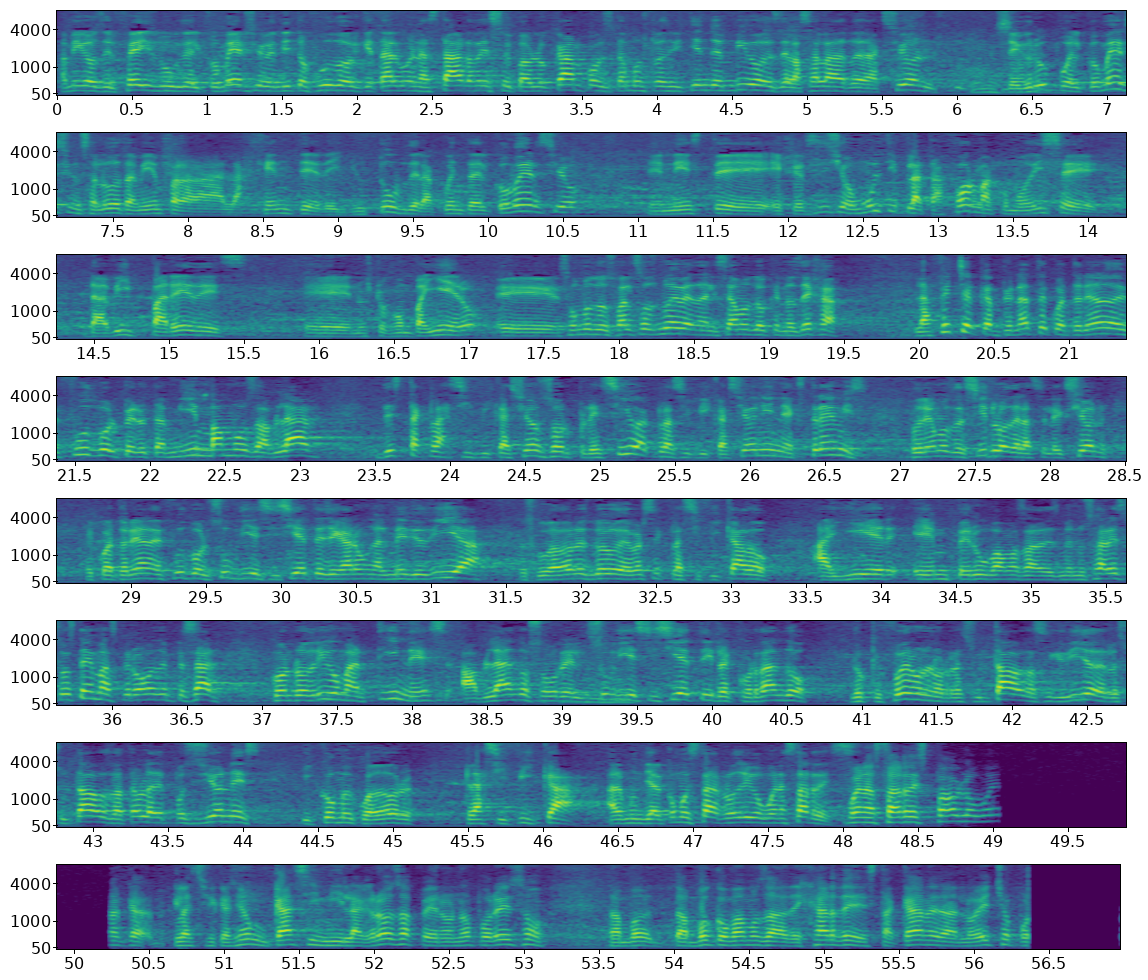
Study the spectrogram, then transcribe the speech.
Amigos del Facebook, del Comercio, Bendito Fútbol, ¿qué tal? Buenas tardes, soy Pablo Campos, estamos transmitiendo en vivo desde la sala de redacción de Grupo El Comercio. Un saludo también para la gente de YouTube de la cuenta del Comercio en este ejercicio multiplataforma, como dice David Paredes, eh, nuestro compañero. Eh, somos los falsos nueve, analizamos lo que nos deja la fecha del Campeonato Ecuatoriano de Fútbol, pero también vamos a hablar de esta clasificación, sorpresiva clasificación in extremis, podríamos decirlo, de la selección ecuatoriana de fútbol sub-17, llegaron al mediodía, los jugadores luego de haberse clasificado ayer en Perú, vamos a desmenuzar estos temas, pero vamos a empezar con Rodrigo Martínez hablando sobre el sub-17 y recordando lo que fueron los resultados, la seguidilla de resultados, la tabla de posiciones y cómo Ecuador clasifica al Mundial. ¿Cómo estás, Rodrigo? Buenas tardes. Buenas tardes, Pablo. Una clasificación casi milagrosa, pero no por eso tampoco, vamos a dejar de destacar lo hecho por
